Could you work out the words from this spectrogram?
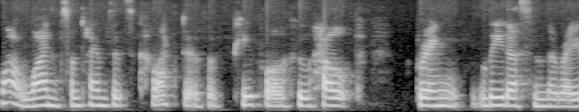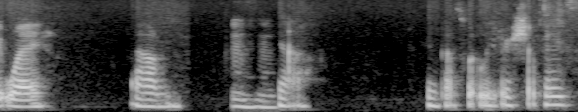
not one, sometimes it's collective of people who help bring lead us in the right way. Um, mm-hmm. Yeah, think that's what leadership is.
